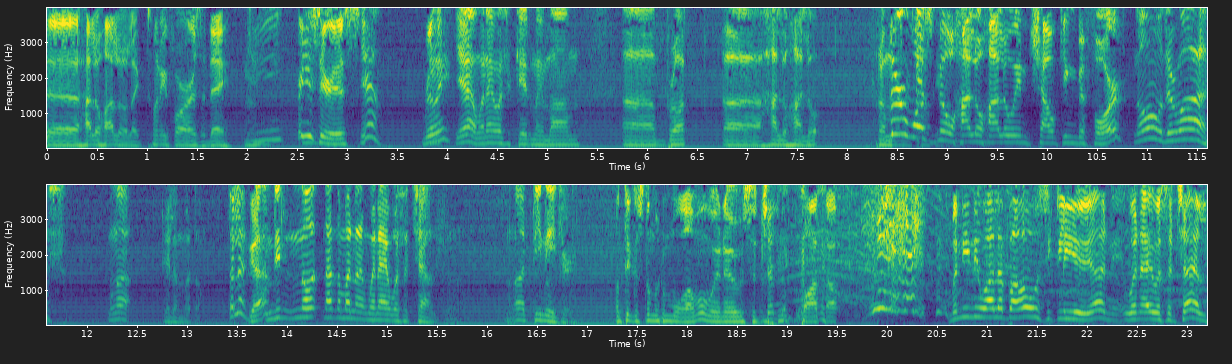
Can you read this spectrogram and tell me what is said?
uh, halo halo like 24 hours a day. Are you serious? Yeah. Really? Yeah, when I was a kid, my mom uh, brought uh, halo-halo from... There was no halo halo in Chowking before? No, there was. Mga, kailan ba to? Talaga? Hindi, not, not naman when I was a child. Mga teenager. Ang tigas naman ng mukha mo when I was a child. Bata. Maniniwala pa ako si Cleo yan when I was a child.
